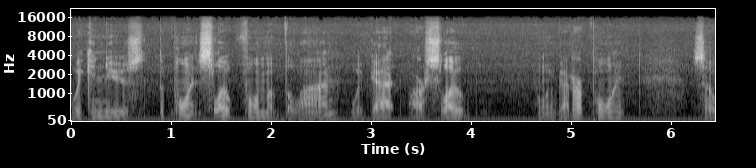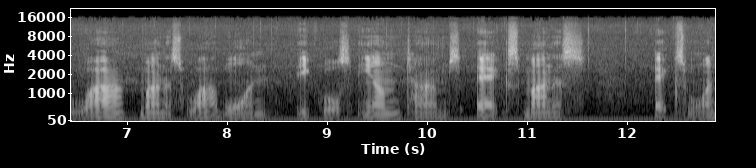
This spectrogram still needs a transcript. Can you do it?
we can use the point slope form of the line. We've got our slope and we've got our point. So y minus y1 equals m times x minus x1.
